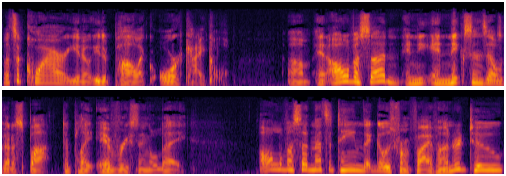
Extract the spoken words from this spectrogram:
Let's acquire, you know, either Pollock or Keuchel. Um, and all of a sudden, and, and Nick Senzel's got a spot to play every single day. All of a sudden, that's a team that goes from 500 to, you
